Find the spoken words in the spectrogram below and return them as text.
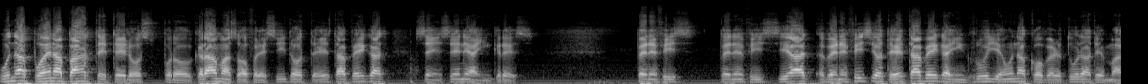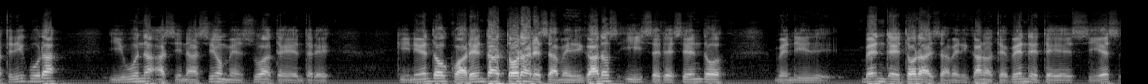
Una buena parte de los programas ofrecidos de esta beca se enseña inglés. Beneficios de esta beca incluyen una cobertura de matrícula y una asignación mensual de entre 540 dólares americanos y 720 dólares americanos. Depende de si es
